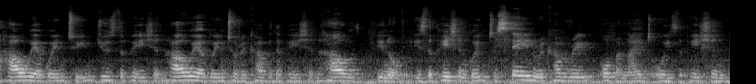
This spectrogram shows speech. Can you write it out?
how we are going to induce the patient, how we are going to recover the patient, how, you know, is the patient going to stay in recovery overnight or is the patient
